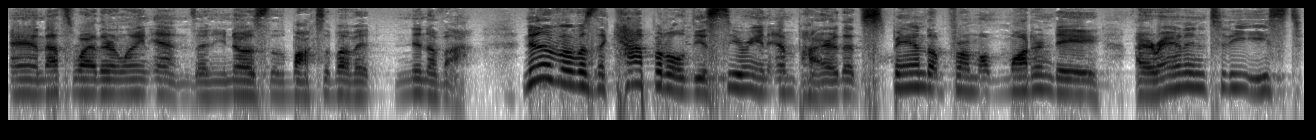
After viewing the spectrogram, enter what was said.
And that's why their line ends. And you notice the box above it Nineveh. Nineveh was the capital of the Assyrian Empire that spanned up from modern day Iran into the east,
